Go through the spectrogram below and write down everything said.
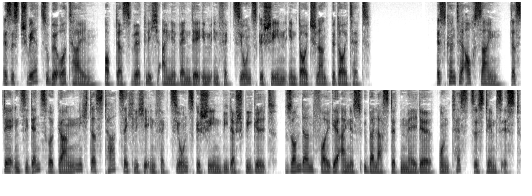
Es ist schwer zu beurteilen, ob das wirklich eine Wende im Infektionsgeschehen in Deutschland bedeutet. Es könnte auch sein, dass der Inzidenzrückgang nicht das tatsächliche Infektionsgeschehen widerspiegelt, sondern Folge eines überlasteten Melde- und Testsystems ist.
